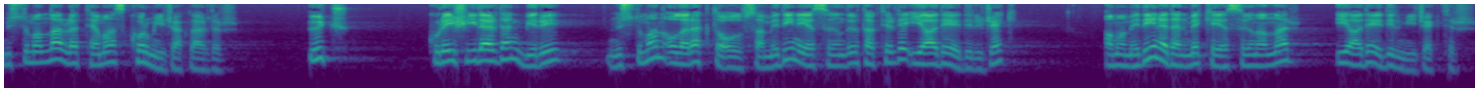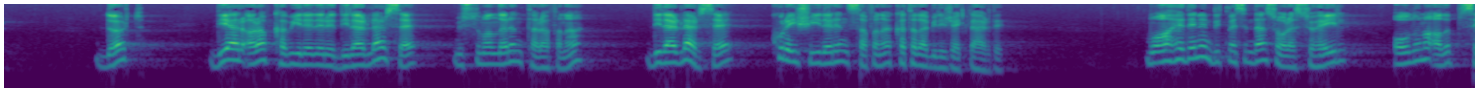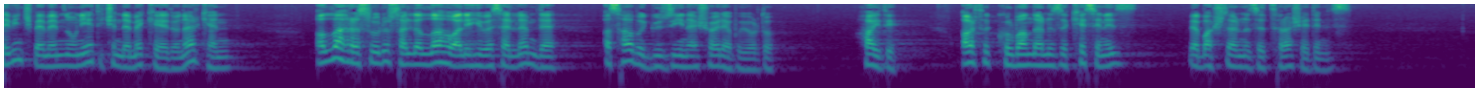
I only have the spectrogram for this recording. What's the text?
Müslümanlarla temas kurmayacaklardır. 3. Kureyşilerden biri Müslüman olarak da olsa Medine'ye sığındığı takdirde iade edilecek ama Medine'den Mekke'ye sığınanlar iade edilmeyecektir. 4. Diğer Arap kabileleri dilerlerse Müslümanların tarafına, dilerlerse Kureyşilerin safına katılabileceklerdi. Muahedenin bitmesinden sonra Süheyl, oğlunu alıp sevinç ve memnuniyet içinde Mekke'ye dönerken, Allah Resulü sallallahu aleyhi ve sellem de ashab-ı güzine şöyle buyurdu. Haydi artık kurbanlarınızı kesiniz ve başlarınızı tıraş ediniz.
